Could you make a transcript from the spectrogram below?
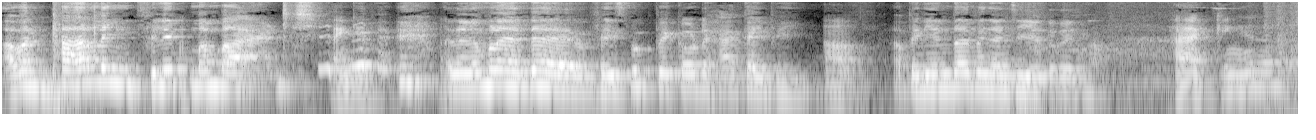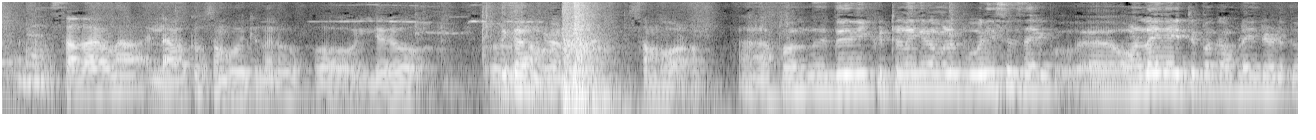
അവർ ഡാർലിംഗ് ഫിലിപ്പ് മമ്പാഡ് അതെ നമ്മളെ എന്റെ ഫേസ്ബുക്ക് അക്കൗണ്ട് ഹാക്കായി പോയി. ആ. അപ്പൊ ഇനി എന്താ ഇപ്പൊ ഞാൻ ചെയ്യേണ്ടത്? ഹാക്കിങ് സാധാരണ എല്ലാവർക്കും സംഭവിക്കുന്ന ഒരു വലിയൊരു. സംഭവമാണ്. അപ്പൊ ഇത് ഇനി കിട്ടണമെങ്കിൽ നമ്മൾ പോലീസ് ഓൺലൈനായിട്ട് ഇപ്പൊ കംപ്ലൈന്റ് എടുത്തു.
